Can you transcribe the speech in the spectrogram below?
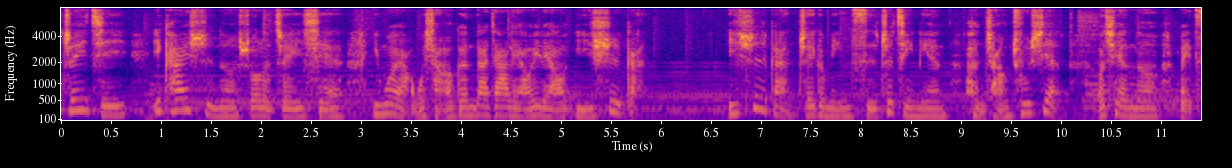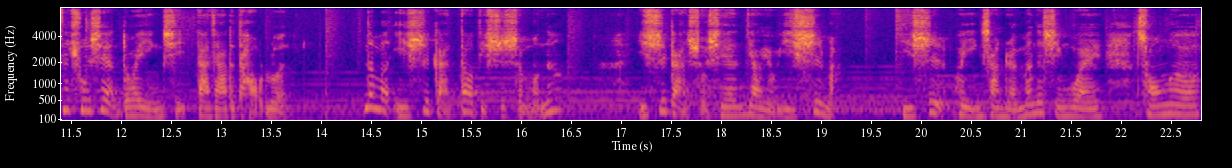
这一集一开始呢，说了这一些，因为啊，我想要跟大家聊一聊仪式感。仪式感这个名词这几年很常出现，而且呢，每次出现都会引起大家的讨论。那么，仪式感到底是什么呢？仪式感首先要有仪式嘛。仪式会影响人们的行为，从而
